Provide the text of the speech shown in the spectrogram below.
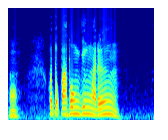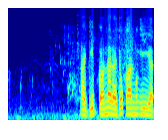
โอ้เขาตกปลาพงจริงมาดึงได้กิบกันได้รายจกกันบางเอียด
